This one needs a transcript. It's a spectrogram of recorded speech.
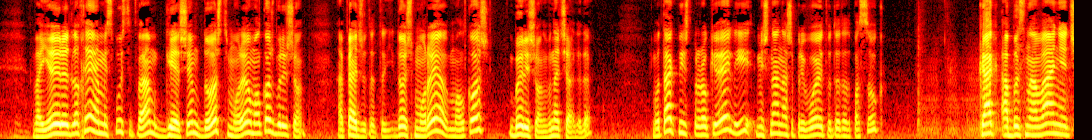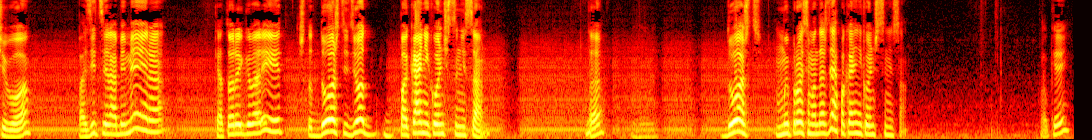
Вайеред лохем и спустит вам гешем, дождь, море, малкош, баришон. Опять же, это дождь, море, малкош, баришон, в начале, да? Вот так пишет пророк Юэль, и Мишна наша приводит вот этот посук, как обоснование чего? Позиции Раби Мейра, который говорит, что дождь идет, пока не кончится Нисан да? Дождь, мы просим о дождях, пока не кончится Нисан. Окей?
